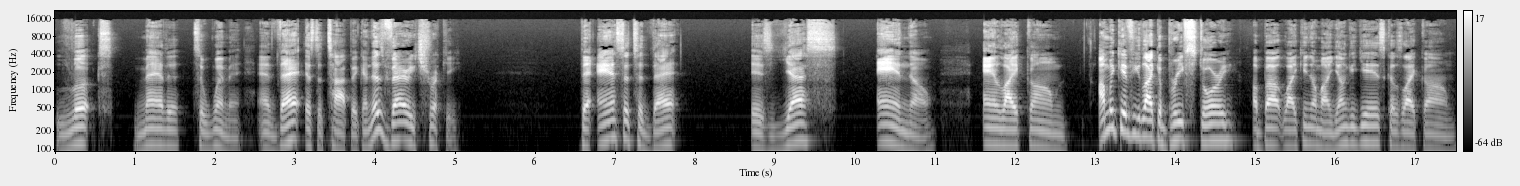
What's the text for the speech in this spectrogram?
looks matter to women? And that is the topic. And it's very tricky. The answer to that is yes and no. And like um I'm gonna give you like a brief story about like, you know, my younger years, cause like um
